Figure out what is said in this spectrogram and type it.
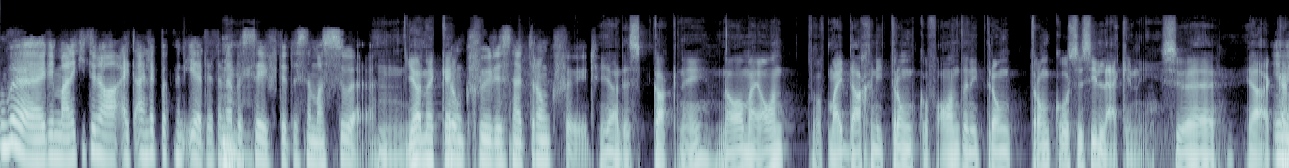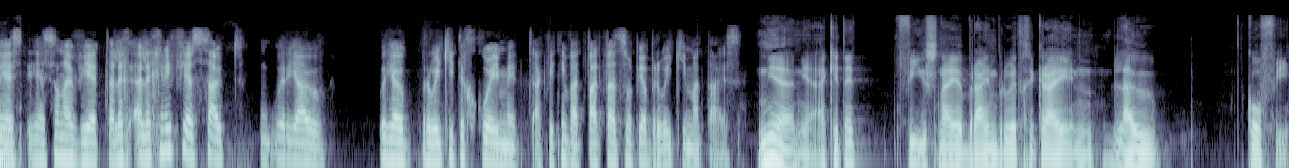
O, die mannetjie toe nou uiteindelik begin eet het en nou Mm. besef dit is nou maar so. Hmm, ja, nee, kyk. Tronkfood is nou tronkfood. Ja, dis kak, nê? Nee? Na my aand of my dag in die tronk of aand in die tronk, tronkkos is nie lekker nie. So ja, ek Ja, kan jy jy sal nou weet, hulle hulle gee nie vir jou sout oor jou oor jou broodjie te gooi met ek weet nie wat wat wat's op jou broodjie Matthys. Nee, nee, ek het net vier snye breinbrood gekry en lou koffie.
